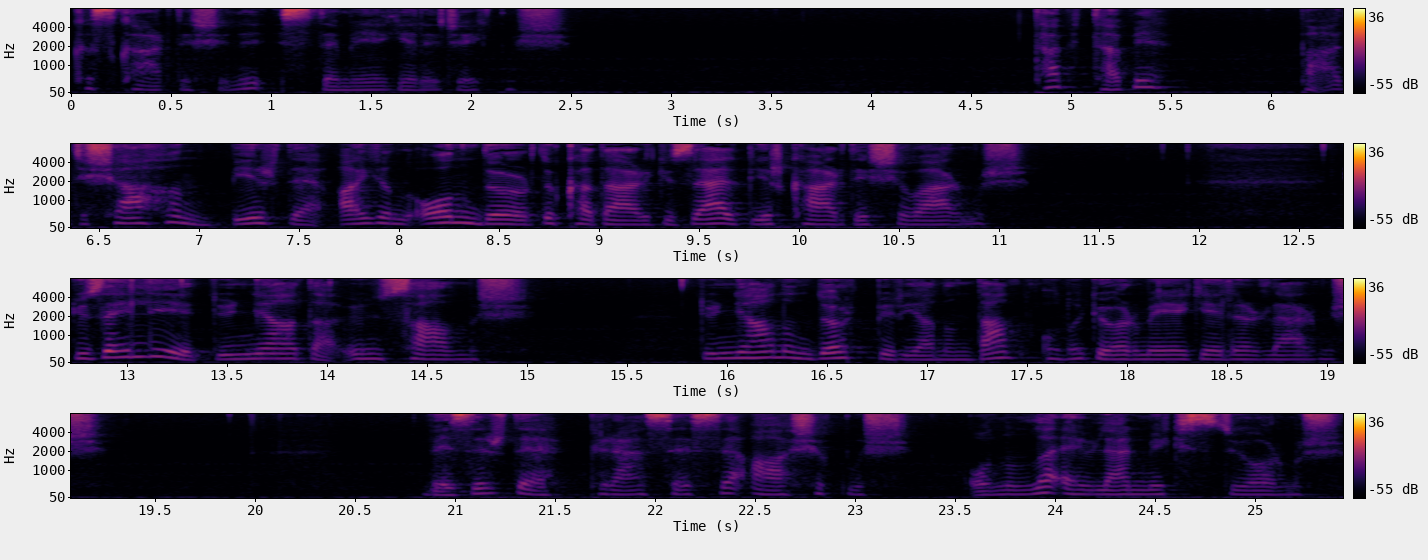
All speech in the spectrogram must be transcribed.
kız kardeşini istemeye gelecekmiş. Tabi tabi padişahın bir de ayın on dördü kadar güzel bir kardeşi varmış. Güzelliği dünyada ün salmış. Dünyanın dört bir yanından onu görmeye gelirlermiş. Vezir de prensese aşıkmış. Onunla evlenmek istiyormuş.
